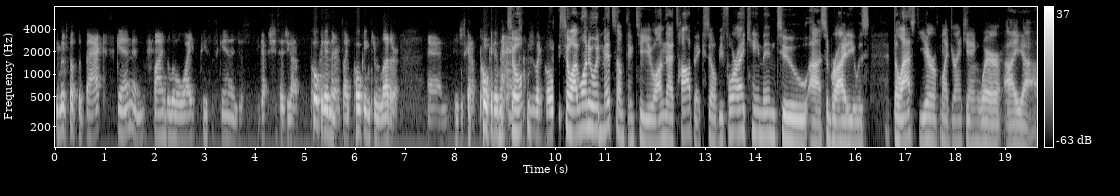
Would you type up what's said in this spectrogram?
she lifts up the back skin and finds a little white piece of skin and just got, she says you got to poke it in there. It's like poking through leather, and you just got to poke it in there. So- like, oh, So I want to admit something to you on that topic. So before I came into uh, sobriety, it was the last year of my drinking where I uh,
